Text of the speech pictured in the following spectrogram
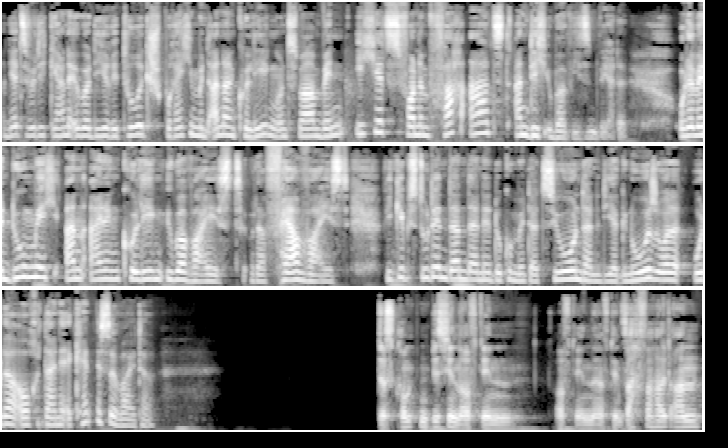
Und jetzt würde ich gerne über die Rhetorik sprechen mit anderen Kollegen. Und zwar, wenn ich jetzt von einem Facharzt an dich überwiesen werde oder wenn du mich an einen Kollegen überweist oder verweist, wie gibst du denn dann deine Dokumentation, deine Diagnose oder, auch deine Erkenntnisse weiter? Das kommt ein bisschen auf den, auf den, auf den Sachverhalt an.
